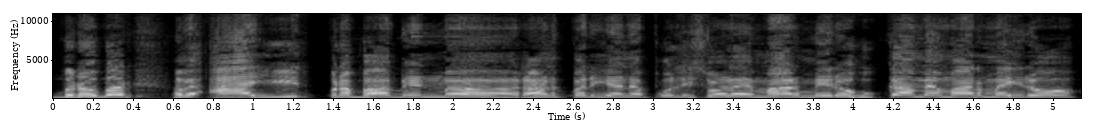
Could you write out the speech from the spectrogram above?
બરોબર? હવે આ ઈ જ પ્રભાબેન રાણપરિયાના પોલીસ વાળાએ માર માર્યો. હુકામે માર માર્યો?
